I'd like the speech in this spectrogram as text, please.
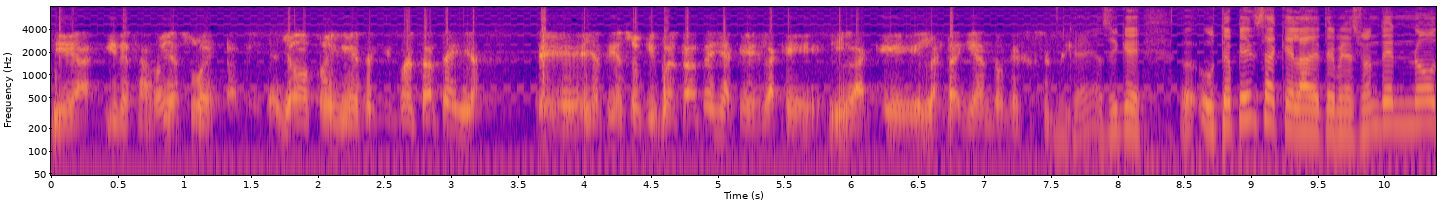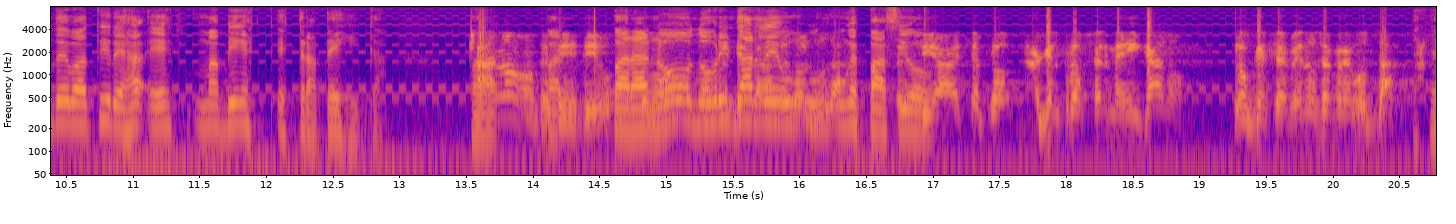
y, desarrollan su estrategia. Yo no estoy en ese equipo de estrategia. Eh, ella tiene su equipo de estrategia que es la que la que la está guiando en ese sentido. así que usted piensa que la determinación de no debatir es, es más bien estratégica. Para, ah, no, definitivo. Para, no, no, brindarle un, espacio. aquel prócer mexicano lo que se ve no se pregunta.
